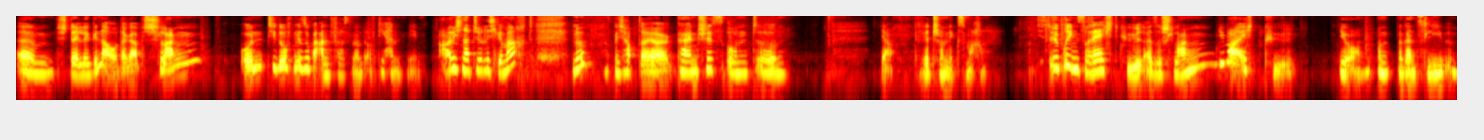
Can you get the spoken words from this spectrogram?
ähm, Stelle. Genau, da gab's Schlangen und die durften wir sogar anfassen und auf die Hand nehmen. Habe ich natürlich gemacht. Ne? Ich habe da ja keinen Schiss und ähm, ja, wird schon nix machen. Die ist übrigens recht kühl. Also Schlangen, die war echt kühl. Ja, und eine ganz liebe.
